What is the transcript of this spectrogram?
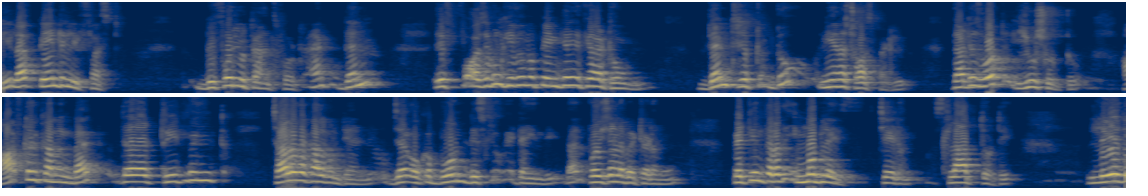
heal have pain relief first before you transport and then if possible give em a painkiller if you at home then shift to nearest hospital that is what you should to after coming back the treatment చాలా రకాలుగా ఉంటాయండి. ఒక బోన్ డిస్లోకేట్ అయింది. దాన్ని పొజిషన్లో పెట్టడము. పెట్టిన తర్వాత ఇమ్మొబిలైజ్ చేయడం స్లాబ్ తోటి. లేదు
